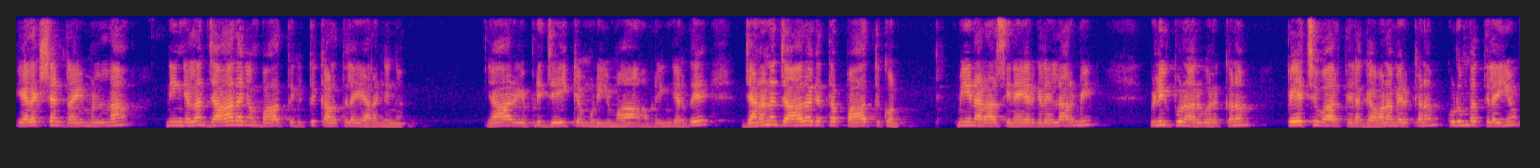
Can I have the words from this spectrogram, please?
எலெக்ஷன் டைம்லாம் நீங்கள்லாம் ஜாதகம் பார்த்துக்கிட்டு களத்தில் இறங்குங்க. யார் எப்படி ஜெயிக்க முடியுமா அப்படிங்கிறது ஜனன ஜாதகத்தை பார்த்துக்கணும். மீனராசி நேயர்கள் எல்லாருமே விழிப்புணர்வு இருக்கணும் பேச்சுவார்த்தையில் கவனம் இருக்கணும் குடும்பத்திலையும்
